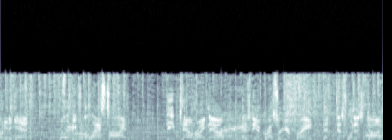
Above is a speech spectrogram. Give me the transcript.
Counting again. Will it be for the last time? Deep down right now, as the aggressor, you're praying that this one is done.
